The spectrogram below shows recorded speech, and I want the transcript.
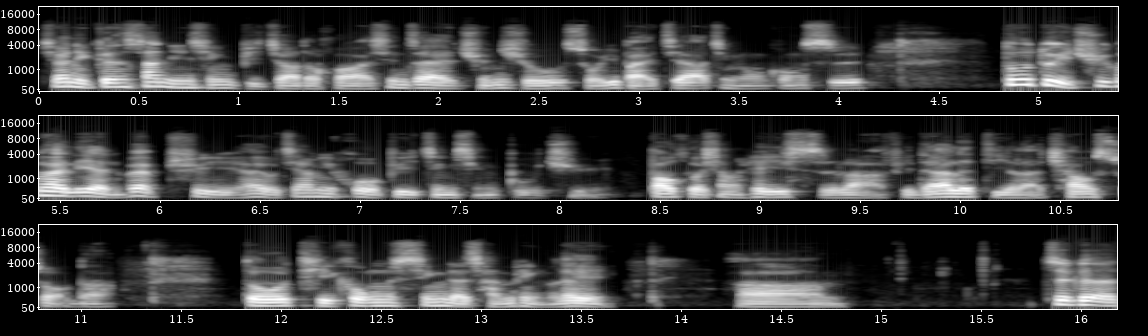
只要你跟三年前比较的话，现在全球首一百家金融公司都对区块链、Web3 还有加密货币进行布局，包括像黑石啦、Fidelity 啦、超手的，都提供新的产品类啊。这个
